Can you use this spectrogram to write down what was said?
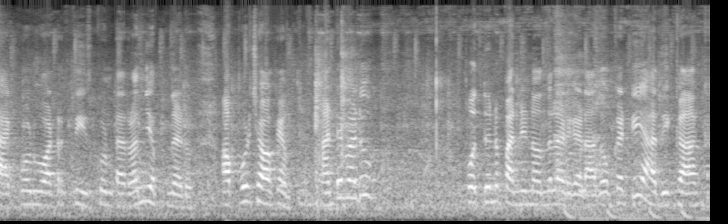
బ్యాక్వర్డ్ వాటర్కి తీసుకుంటారు అని చెప్తున్నాడు. అప్పుడు చౌకం అంటే వాడు పొద్దున్న పన్నెండు వందలు అడిగాడు. అదొకటి అది కాక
